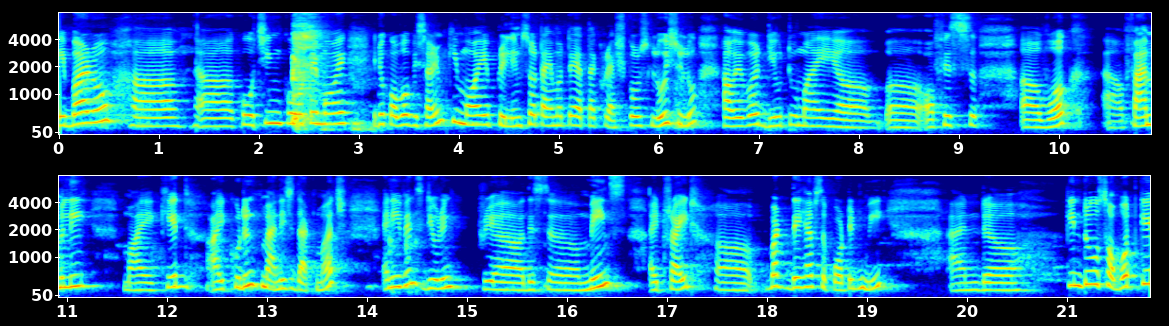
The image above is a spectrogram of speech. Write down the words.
এইবাৰো কোচিং কৰোঁতে মই এইটো ক'ব বিচাৰিম কি মই প্ৰিলিমছৰ টাইমতে এটা ক্ৰেছ ক'ৰ্চ লৈছিলোঁ। However due to my office work family my kid I couldn't manage that much and even during this mains I tried but they have supported me এণ্ড কিন্তু চবতকৈ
